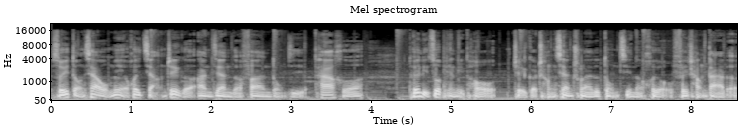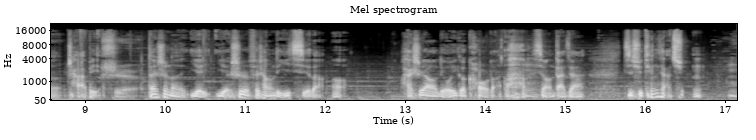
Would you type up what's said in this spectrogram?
所以等下我们也会讲这个案件的犯案动机，它和推理作品里头这个呈现出来的动机呢，会有非常大的差别。是，但是呢，也也是非常离奇的啊，还是要留一个扣的啊，嗯希望大家继续听下去。嗯嗯，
